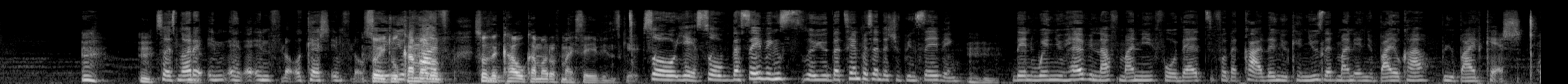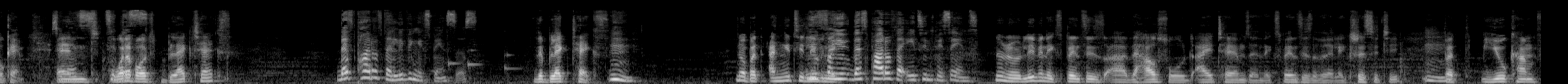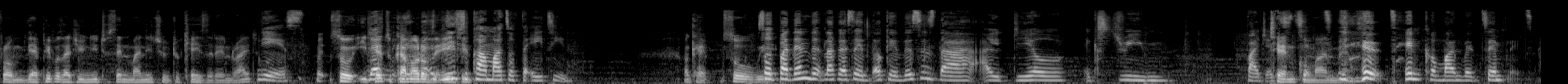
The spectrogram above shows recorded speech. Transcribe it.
So it's not an in, an inflow, a cash inflow. Mm. So, it will come out of. So the car will come out of my savings gate. So yes, so the savings, so you the ten percent that you've been saving, Mm-hmm. then when you have enough money for that for the car, then you can use that money and you buy your car, you buy it cash. Okay. So and so what about black tax? That's part of the living expenses. The black tax. No, but Mm. You, living. for ex- you, that's part of the eighteen percent. no, no. Living expenses are the household items and the expenses of the electricity. Mm. But you come from. There are people that you need to send money to to KZN, right? Yes, So it has to come out of the it needs to come out of the eighteen. Okay. So. We, So, but then, the, like I said, okay, this is the ideal extreme budget. Ten commandments. Ten commandment templates.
